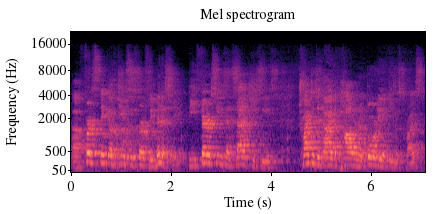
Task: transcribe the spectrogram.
Uh, first, think of Jesus' earthly ministry. The Pharisees and Sadducees tried to deny the power and authority of Jesus Christ,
